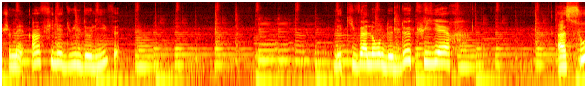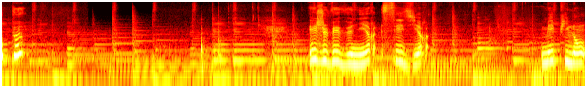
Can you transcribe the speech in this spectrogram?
Je mets un filet d'huile d'olive, l'équivalent de deux cuillères à soupe. Et je vais venir saisir mes pilons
